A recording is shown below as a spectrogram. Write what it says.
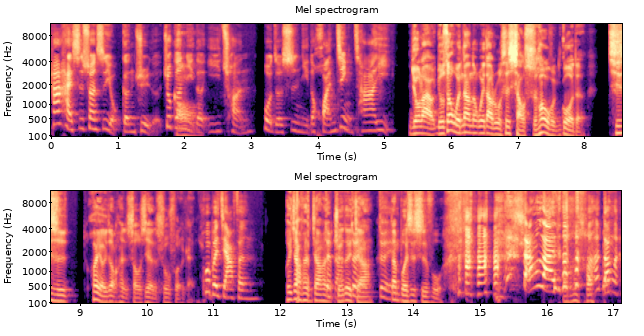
它还是算是有根据的，就跟你的遗传或者是你的环境差异、哦、有啦。有时候闻到那味道，如果是小时候闻过的，其实。会有一种很熟悉、很舒服的感觉，会不会加分？会加分加分，绝对加，对，对但不会是师傅。当然，当然，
